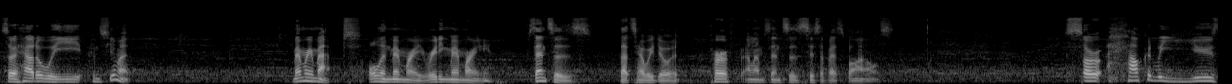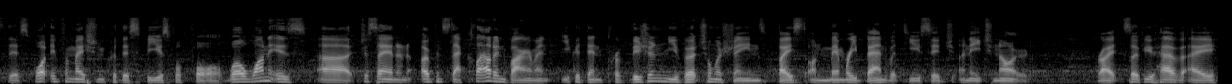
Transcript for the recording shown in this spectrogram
So how do we consume it? Memory mapped, all in memory, reading memory. Sensors, that's how we do it. Perf, LM sensors, sysfs files. So how could we use this? What information could this be useful for? Well, one is uh, just say in an OpenStack cloud environment, you could then provision new virtual machines based on memory bandwidth usage on each node, right? So if you have a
